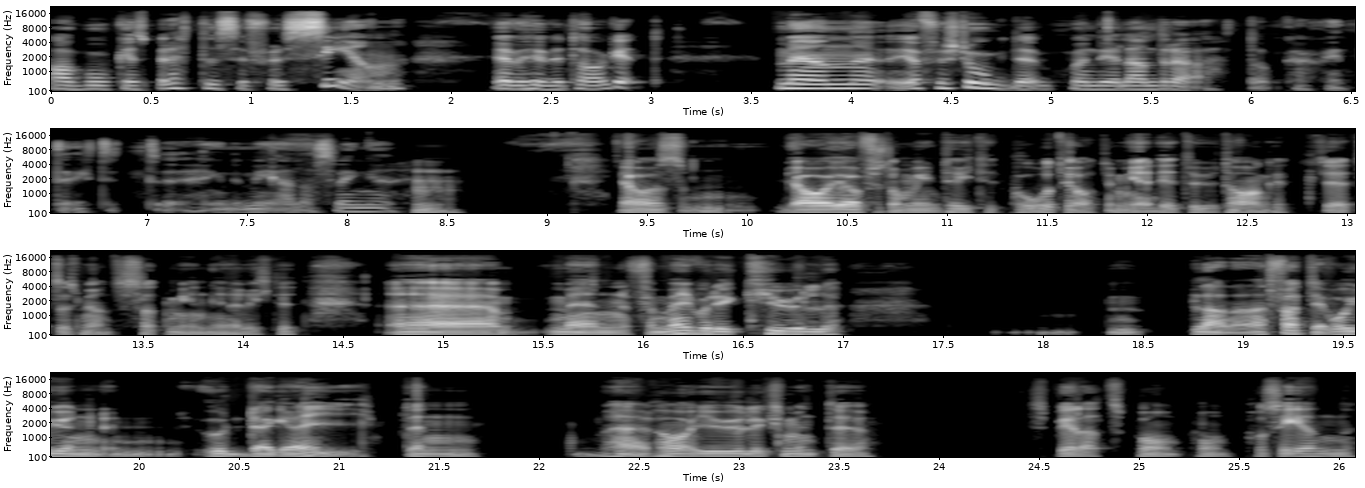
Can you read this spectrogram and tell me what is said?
av bokens berättelse för scen överhuvudtaget. Men jag förstod det på en del andra att de kanske inte riktigt eh, hängde med i alla svängar. Mm. Ja, ja, jag förstår mig inte riktigt på teatermediet överhuvudtaget eftersom jag inte satt mig in i det riktigt. Eh, men för mig var det kul bland annat för att det var ju en, en udda grej. Den här har ju liksom inte spelats på, på, på scen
